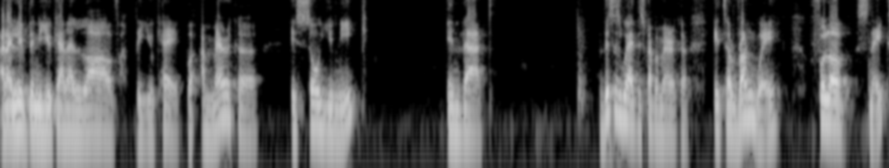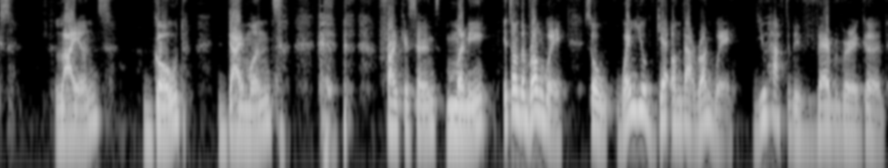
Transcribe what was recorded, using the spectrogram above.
and I lived in the UK and I love the UK. But America is so unique in that this is where I describe America. It's a runway full of snakes, lions, gold, diamonds, frankincense, money. It's on the runway. So when you get on that runway, you have to be very, very good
